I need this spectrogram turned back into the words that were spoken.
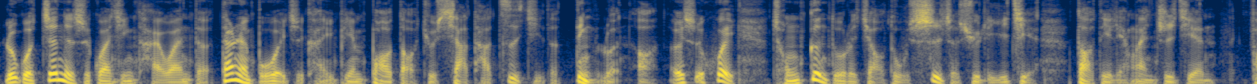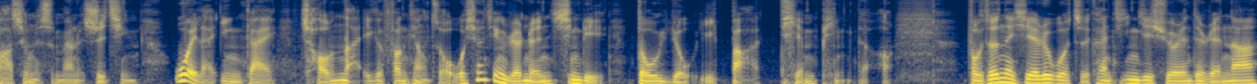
如果真的是关心台湾的，当然不会只看一篇报道就下他自己的定论啊，而是会从更多的角度试着去理解，到底两岸之间发生了什么样的事情，未来应该朝哪一个方向走。我相信人人心里都有一把天平的啊。否则，那些如果只看《经济学人》的人呢，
